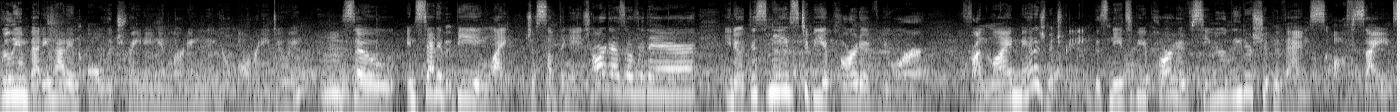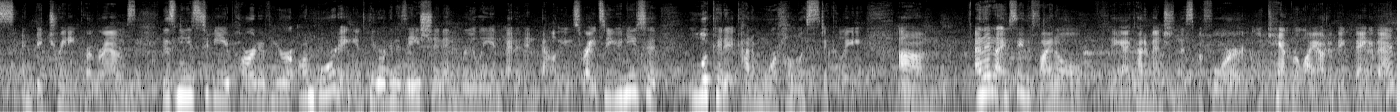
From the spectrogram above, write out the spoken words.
Really embedding that in all the training and learning that you're already doing. Mm. So instead of it being like just something HR does over there, you know, this needs to be a part of your frontline management training. This needs to be a part of senior leadership events, offsites, and big training programs. This needs to be a part of your onboarding into the organization and really embedded in values, right? So you need to look at it kind of more holistically. Um, and then I'd say the final thing, I kind of mentioned this before, you can't rely on a big bang event.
